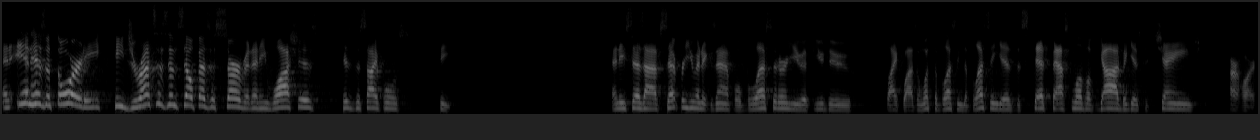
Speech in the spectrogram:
And in his authority, he dresses himself as a servant and he washes his disciples' feet. And he says, I have set for you an example. Blessed are you if you do likewise. And what's the blessing? The blessing is the steadfast love of God begins to change our heart.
